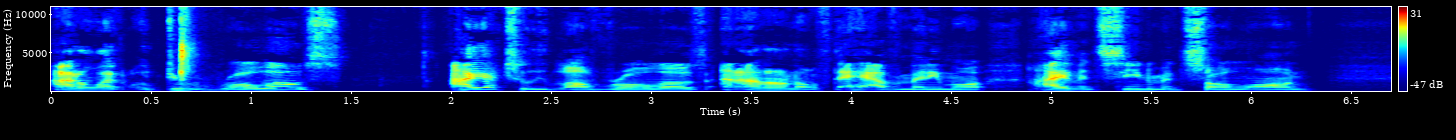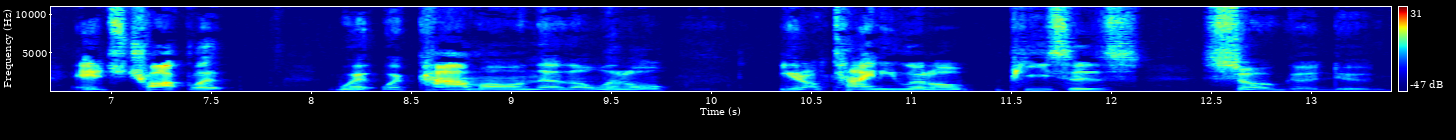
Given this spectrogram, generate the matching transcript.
I don't like do Rolos. I actually love Rolos, and I don't know if they have them anymore. I haven't seen them in so long. It's chocolate with, with caramel and the, the little, you know, tiny little pieces. So good, dude.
